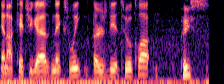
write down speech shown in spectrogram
and I'll catch you guys next week Thursday at 2 o'clock. Peace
